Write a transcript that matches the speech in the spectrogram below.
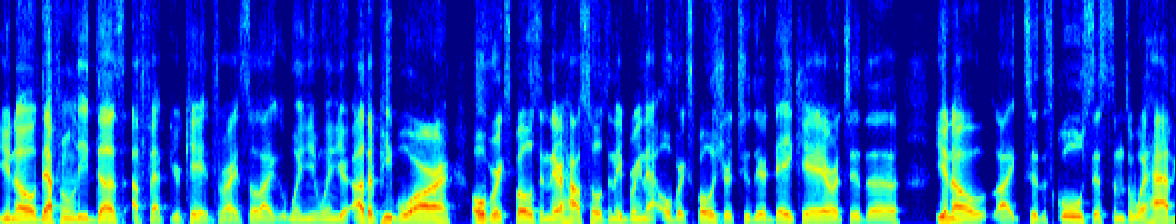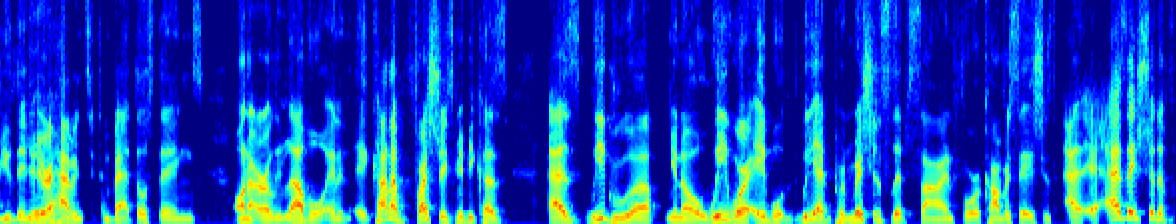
you know definitely does affect your kids right? So like when you when your other people are overexposed in their households and they bring that overexposure to their daycare or to the you know like to the school systems or what have you then you're having to combat those things on an early level. And it, it kind of frustrates me because as we grew up you know we were able we had permission slips signed for conversations a- as they should have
